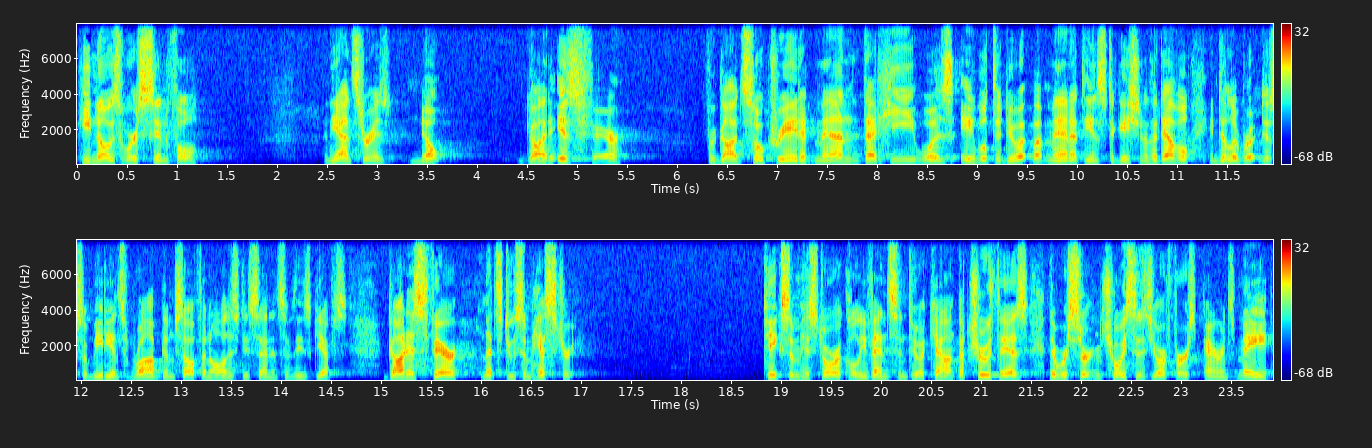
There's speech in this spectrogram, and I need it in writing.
He knows we're sinful. And the answer is no. God is fair. For God so created man that he was able to do it, but man, at the instigation of the devil, in deliberate disobedience, robbed himself and all his descendants of these gifts. God is fair. Let's do some history. Take some historical events into account. The truth is, there were certain choices your first parents made,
